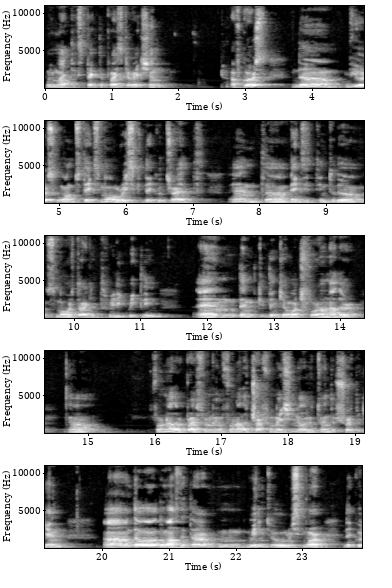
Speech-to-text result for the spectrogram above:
we might expect a price correction. Of course, the viewers who want to take small risk, they could try it and uh, exit into the smaller target really quickly and then they can watch for another uh, for another price for another chart formation in order to enter short again. Uh, the, the ones that are um, willing to risk more, they could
